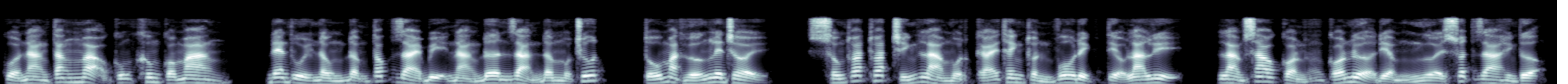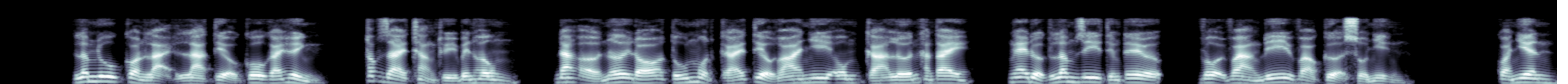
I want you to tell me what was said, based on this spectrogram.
của nàng tăng mạo cũng không có mang, đen thùi nồng đậm tóc dài bị nàng đơn giản đâm một chút, tố mặt hướng lên trời, sống thoát thoát chính là một cái thanh thuần vô địch tiểu la lị, làm sao còn có nửa điểm người xuất ra hình tượng. Lâm Nhu còn lại là tiểu cô gái hình, tóc dài thẳng thủy bên hông, đang ở nơi đó tú một cái tiểu hoa nhi ôm cá lớn khăn tay, nghe được Lâm Di tiếng kêu, vội vàng đi vào cửa sổ nhìn. Quả nhiên,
